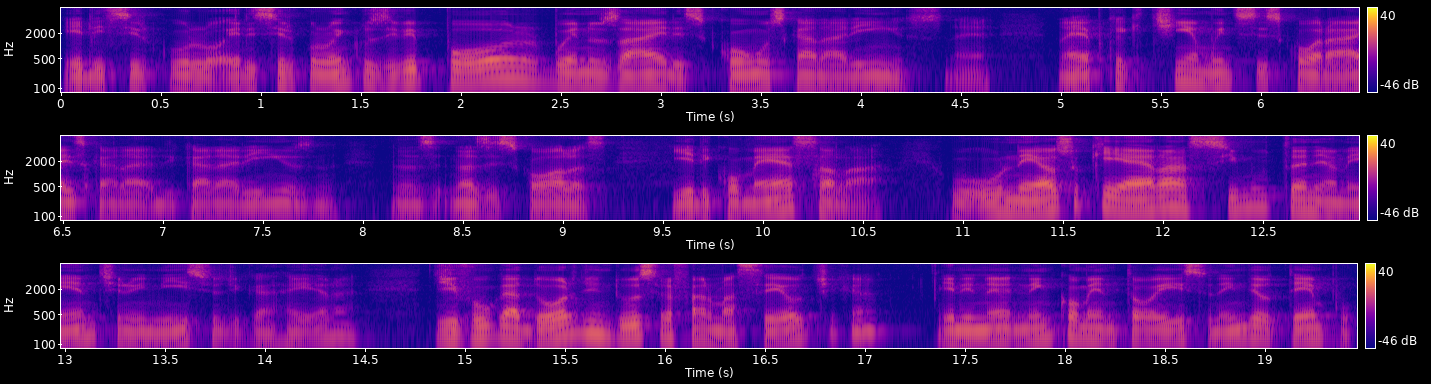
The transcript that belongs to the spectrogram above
Ele circulou, ele circulou inclusive por Buenos Aires com os canarinhos, né? Na época que tinha muitos esses corais de canarinhos nas, nas escolas. E ele começa lá. O, o, Nelson, que era simultaneamente, no início de carreira, divulgador de indústria farmacêutica, ele nem, nem comentou isso, nem deu tempo.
